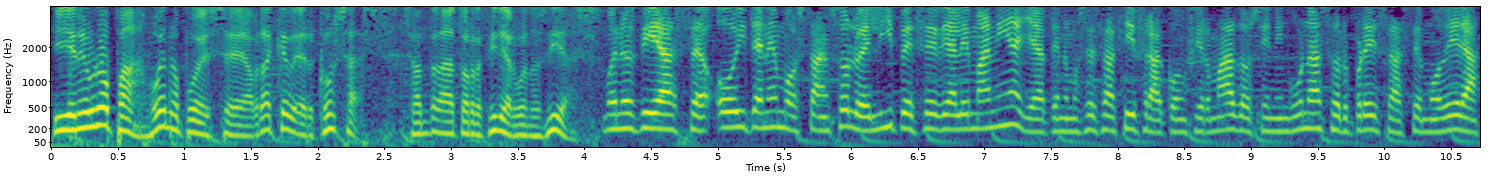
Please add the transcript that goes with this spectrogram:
Y en Europa, bueno, pues eh, habrá que ver cosas. Sandra Torrecillas, buenos días. Buenos días. Hoy tenemos tan solo el IPC de Alemania, ya tenemos esa cifra confirmado sin ninguna sorpresa. Se modera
